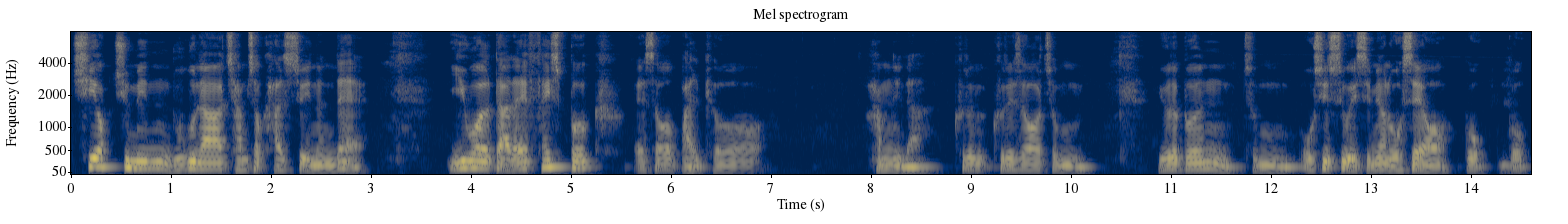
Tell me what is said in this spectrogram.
지역 주민 누구나 참석할 수 있는데 2월 달에 페이스북에서 발표 합니다. 그러- 그래서 좀 여러분 좀 오실 수 있으면 오세요. 꼭, 꼭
